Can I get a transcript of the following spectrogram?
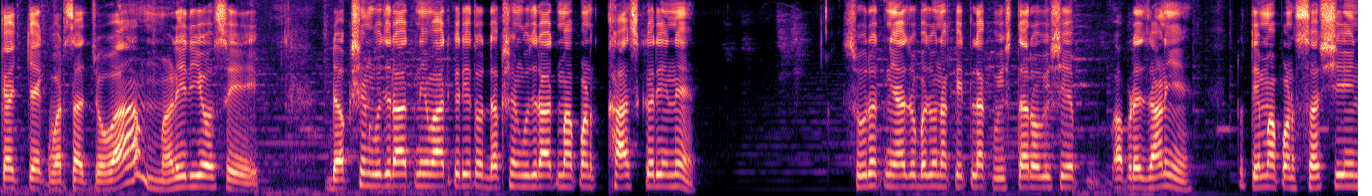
ક્યાંક ક્યાંક વરસાદ જોવા મળી રહ્યો છે. દક્ષિણ ગુજરાતની વાત કરીએ તો દક્ષિણ ગુજરાતમાં પણ ખાસ કરીને સુરતની આજુબાજુના કેટલાક વિસ્તારો વિશે આપણે જાણીએ, તો તેમાં પણ સચિન,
